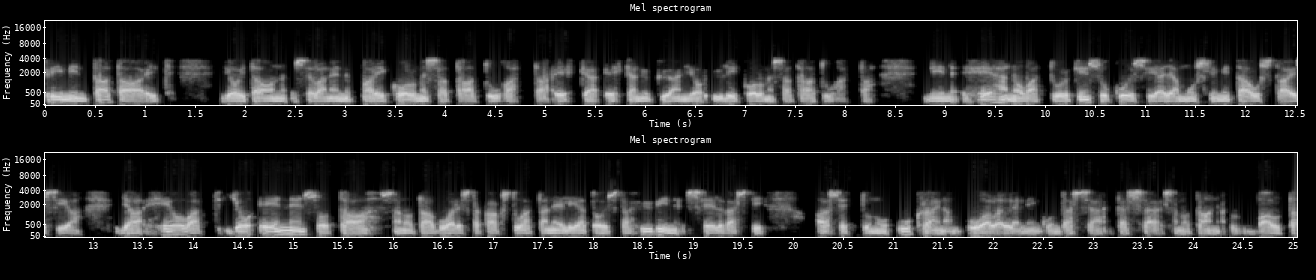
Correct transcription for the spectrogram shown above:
Krimin tataarit, joita on sellainen pari 300 tuhatta, ehkä, ehkä nykyään jo yli 300 tuhatta, niin hehän ovat Turkin sukuisia ja muslimitaustaisia, ja he ovat jo ennen sotaa, sanotaan vuodesta 2014, hyvin selvästi asettunut Ukrainan puolelle, niin kuin tässä, tässä sanotaan valta,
